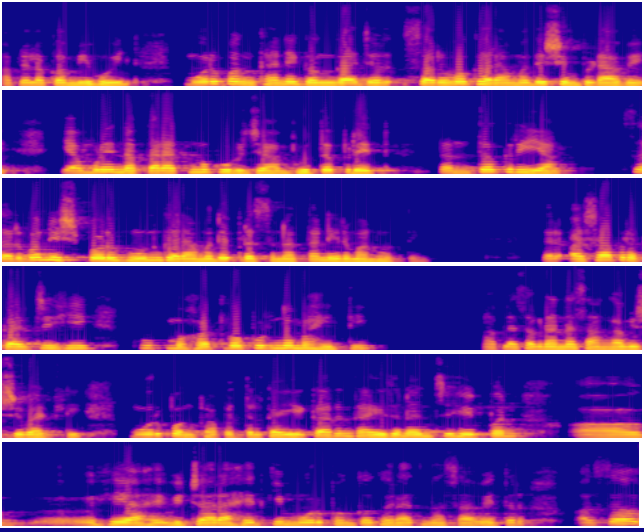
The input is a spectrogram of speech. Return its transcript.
आपल्याला कमी होईल. मोरपंखाने गंगाजल सर्व घरामध्ये शिंपडावे. यामुळे नकारात्मक ऊर्जा भूतप्रेत तंतक्रिया सर्व निष्फळ होऊन घरामध्ये प्रसन्नता निर्माण होते. तर अशा प्रकारची ही खूप महत्त्वपूर्ण माहिती आपल्या सगळ्यांना सांगावीशी वाटली. मोरपंखाबद्दल काही कारण काही जणांचे हे पण हे आहे विचार आहेत की मोरपंख घरात नसावे. तर असं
